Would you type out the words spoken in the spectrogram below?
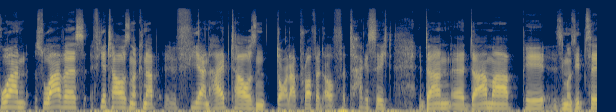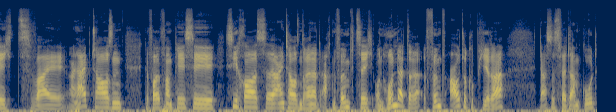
Juan Suarez 4000 knapp 4.500 Dollar Profit auf Tagessicht. Dann äh, Dama P77 2.500, gefolgt von PC Sichos äh, 1358 und 105 Autokopierer. Das ist verdammt gut.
